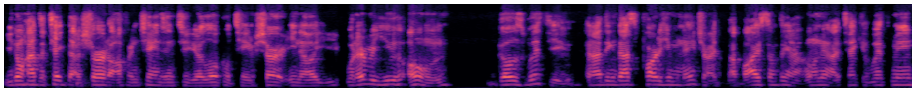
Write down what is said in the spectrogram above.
you don't have to take that shirt off and change into your local team shirt. You know, you, whatever you own, goes with you. And I think that's part of human nature. I, I, buy something, I own it, I take it with me,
